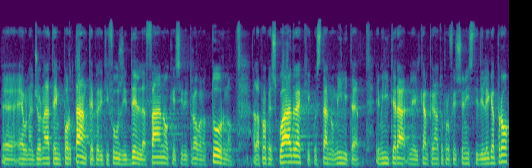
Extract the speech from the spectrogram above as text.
eh, è una giornata importante per i tifosi del Fano che si ritrovano attorno alla propria squadra che quest'anno milita e militerà nel campionato professionisti di Lega Pro,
